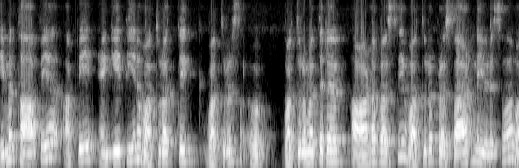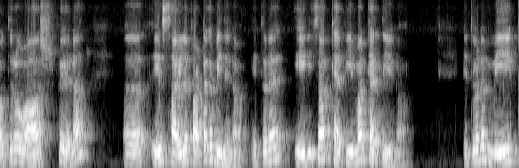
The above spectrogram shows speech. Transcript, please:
එම තාපය අපේ ඇඟේ තියෙන වතුරත් එක් වතුර වතුර මතට ආවට පස්සේ වතුර ප්‍රසාරණය වෙලා සහ වතුර වාෂ්ප වෙලා ඒ සෛල පටක බිඳෙනවා. එතන ඒ නිසා කැපීමක් ඇති වෙනවා. එතකොට මේක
